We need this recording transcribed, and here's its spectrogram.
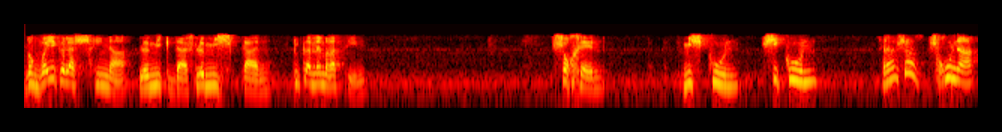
Donc voyez que la Shrina, le Mikdash, le Mishkan, toute la même racine. Shochen, Mishkun, Shikun, c'est la même chose. Shruna,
